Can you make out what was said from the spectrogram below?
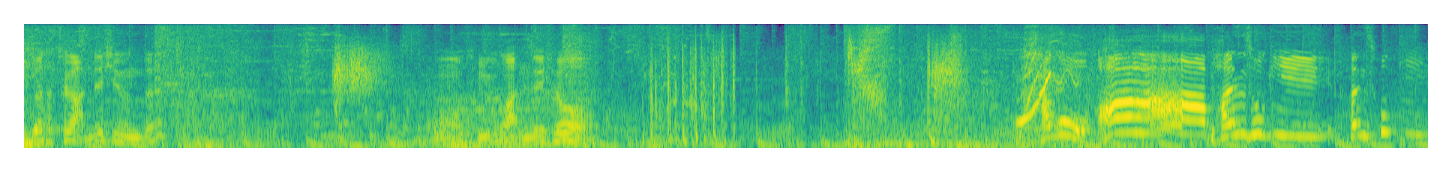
이거 자체가 안 되시는데? 어 들고가 안 되셔. 하고 아 반속이 반속이.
